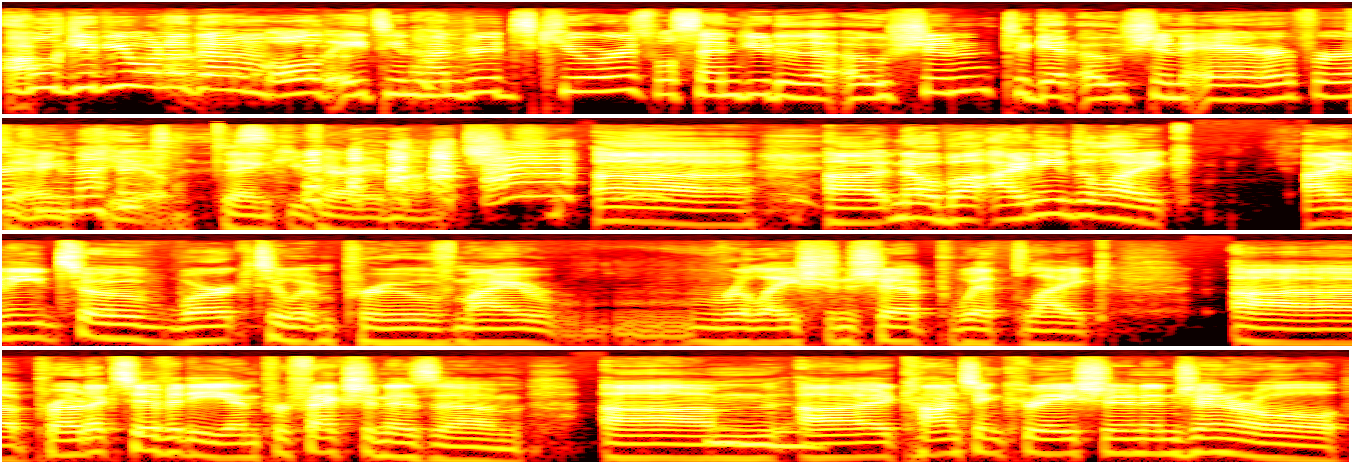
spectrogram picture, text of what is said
I- we'll give you one of them old 1800s cures. We'll send you to the ocean to get ocean air for a few months. Thank you. Thank you very much. uh, uh, no, but I need to like, I need to work to improve my relationship with like, uh, productivity and perfectionism, um, uh, content creation in general,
